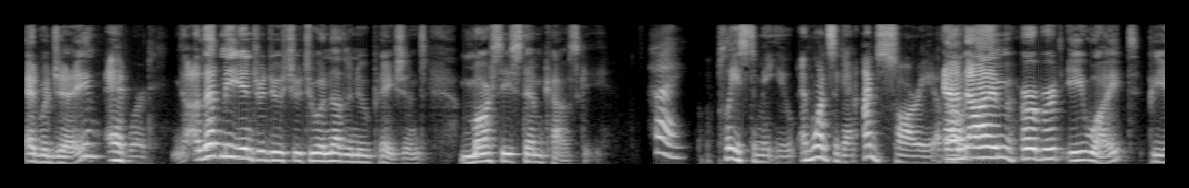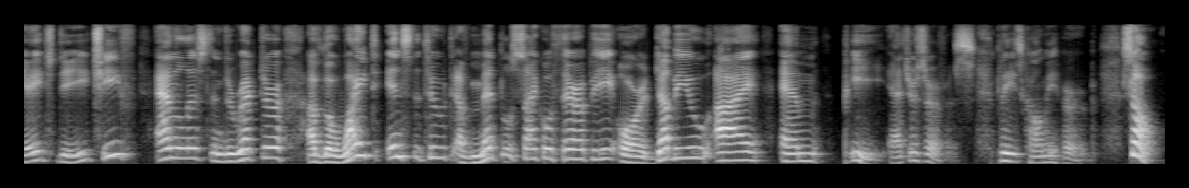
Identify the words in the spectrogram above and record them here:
Edward J., Edward. let me introduce you to another new patient, Marcy Stemkowski. Hi. Pleased to meet you. And once again, I'm sorry about. And I'm Herbert E. White, PhD, Chief Analyst and Director of the White Institute of Mental Psychotherapy, or WIMP, at your service. Please call me Herb. So,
